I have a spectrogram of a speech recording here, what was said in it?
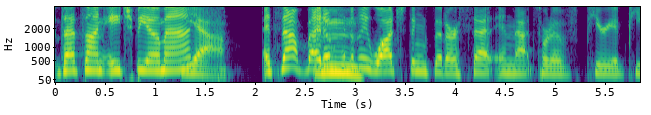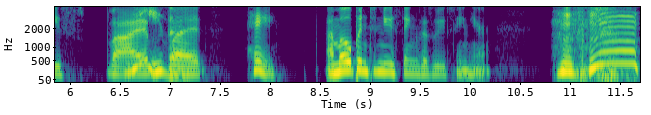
that's on HBO Max. Yeah. It's not I don't Mm. typically watch things that are set in that sort of period piece vibe, but hey, I'm open to new things as we've seen here.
